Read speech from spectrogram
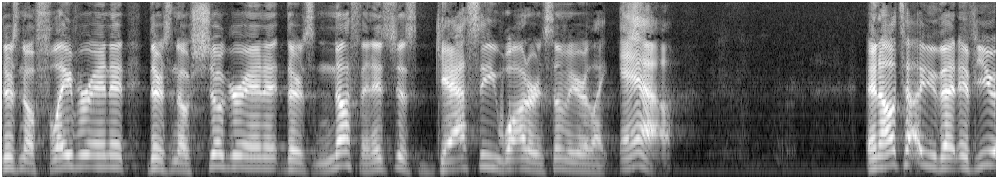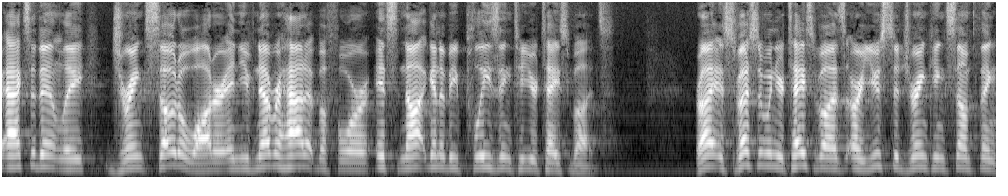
There's no flavor in it, there's no sugar in it, there's nothing. It's just gassy water. And some of you are like, yeah. And I'll tell you that if you accidentally drink soda water and you've never had it before, it's not going to be pleasing to your taste buds, right? Especially when your taste buds are used to drinking something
